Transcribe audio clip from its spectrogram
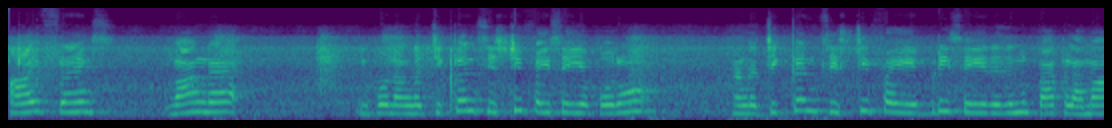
ஹாய் ஃப்ரெண்ட்ஸ் வாங்க. இப்போது நாங்கள் சிக்கன் சிக்ஸ்டி ஃபைவ் செய்ய போகிறோம் நாங்கள் சிக்கன் சிக்ஸ்டி ஃபைவ் எப்படி செய்கிறதுன்னு பார்க்கலாமா?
